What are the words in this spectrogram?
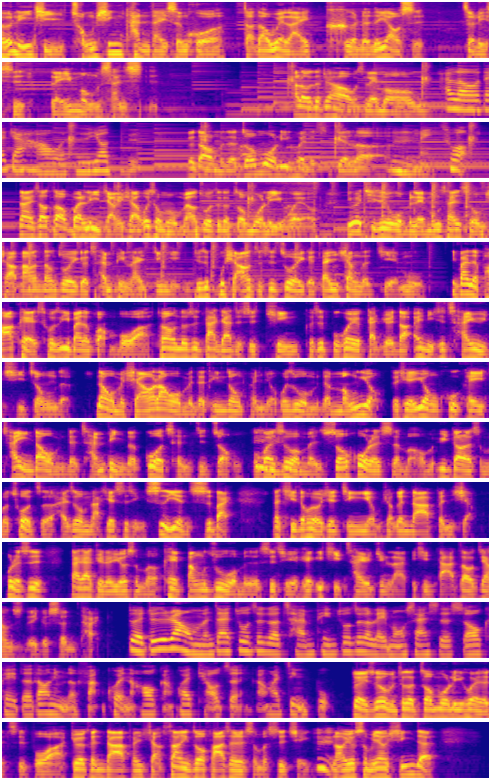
和你一起重新看待生活，找到未来可能的钥匙。这里是雷蒙三十。Hello，大家好，我是雷蒙。Hello，大家好，我是柚子。又到了我们的周末例会的时间了。嗯，没错。那还是要照惯例讲一下，为什么我们要做这个周末例会哦？因为其实我们雷蒙三十，我们想要把它当做一个产品来经营，就是不想要只是做一个单向的节目。一般的 podcast 或是一般的广播啊，通常都是大家只是听，可是不会感觉到，哎，你是参与其中的。那我们想要让我们的听众朋友，或是我们的盟友这些用户，可以参与到我们的产品的过程之中，不管是我们收获了什么，我们遇到了什么挫折，还是我们哪些事情试验失败。那其实都会有一些经验，我们想跟大家分享，或者是大家觉得有什么可以帮助我们的事情，也可以一起参与进来，一起打造这样子的一个生态。对，就是让我们在做这个产品、做这个雷蒙三十的时候，可以得到你们的反馈，然后赶快调整，赶快进步。对，所以，我们这个周末例会的直播啊，就会跟大家分享上一周发生了什么事情，嗯然后有什么样新的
